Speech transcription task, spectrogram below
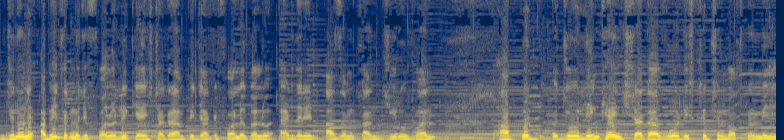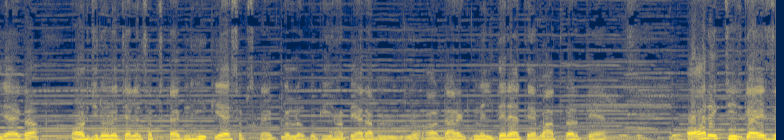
जिन्होंने अभी तक मुझे फॉलो नहीं किया इंस्टाग्राम पे जाके फॉलो कर लो at the rate Azam Khan zero one आपको जो लिंक है इंस्टा का, वो डिस्क्रिप्शन बॉक्स में मिल जाएगा। और जिन्होंने चैनल सब्सक्राइब नहीं किया है सब्सक्राइब कर लो, क्योंकि यहाँ पे यार हम डायरेक्ट मिलते रहते हैं, बात करते हैं। और एक चीज़ गाइज़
